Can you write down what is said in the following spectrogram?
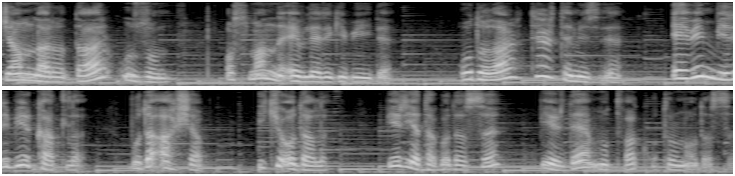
Camları dar, uzun. Osmanlı evleri gibiydi. Odalar tertemizdi. Evin biri bir katlı. Bu da ahşap. iki odalı. Bir yatak odası, bir de mutfak oturma odası.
